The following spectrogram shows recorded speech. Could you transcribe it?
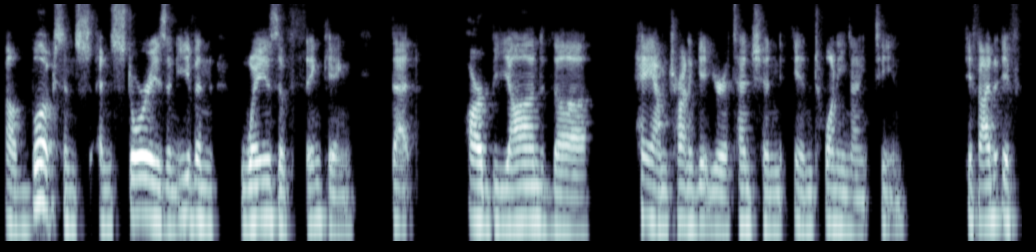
of books and and stories and even ways of thinking that are beyond the hey i'm trying to get your attention in 2019 if I if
